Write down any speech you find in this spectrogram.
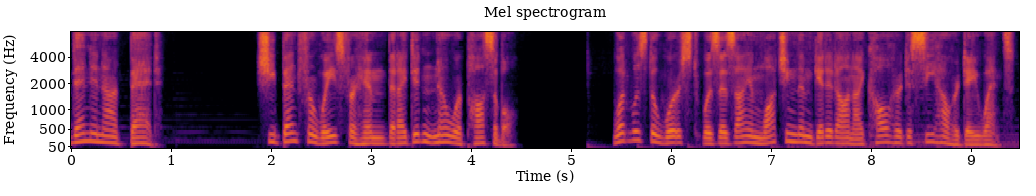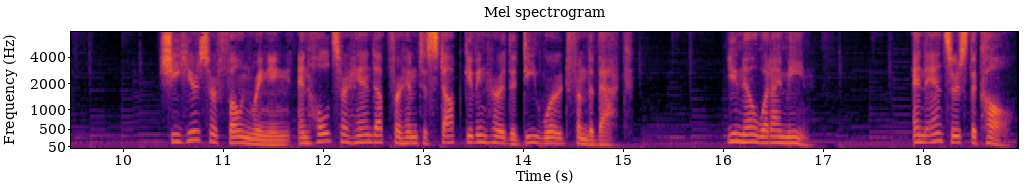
Then in our bed. She bent for ways for him that I didn't know were possible. What was the worst was as I am watching them get it on, I call her to see how her day went. She hears her phone ringing and holds her hand up for him to stop giving her the D word from the back. You know what I mean. And answers the call.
